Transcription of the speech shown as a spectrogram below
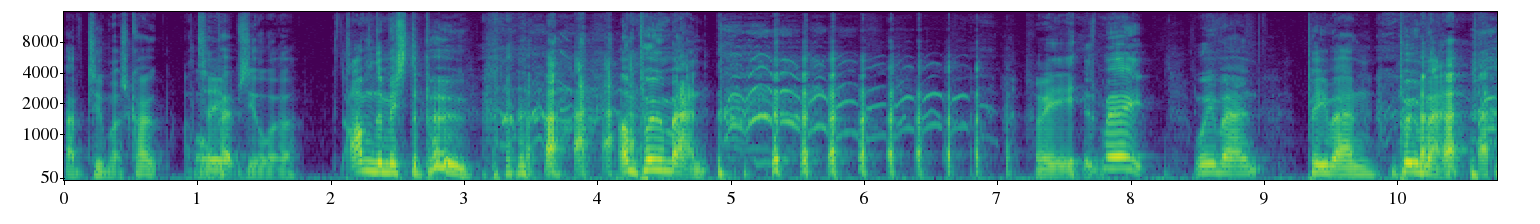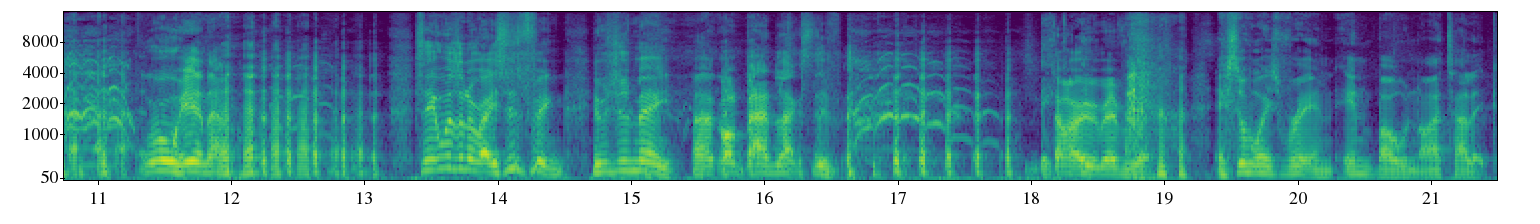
have too much Coke or tell you- Pepsi or whatever. I'm the Mr. Pooh. I'm Pooh Man. We It's me. Wee Man. P Man, Pooh Man. We're all here now. See, it wasn't a racist thing. It was just me. I got bad laxative. Diarrhea everywhere. It's always written in bold and italic.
